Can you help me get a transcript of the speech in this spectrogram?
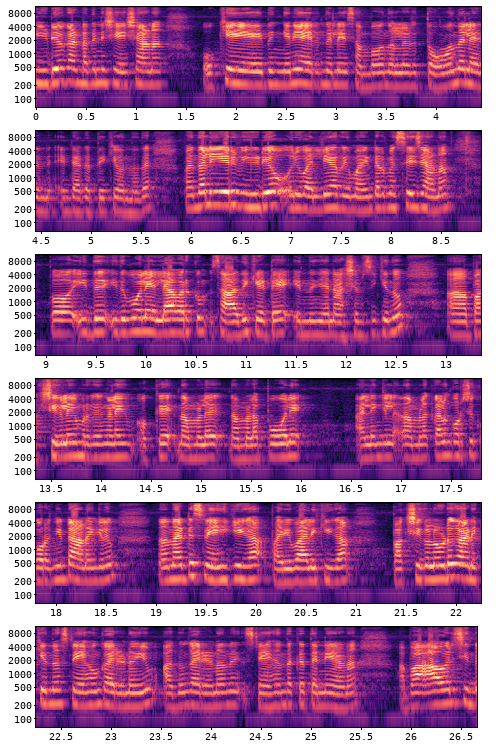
വീഡിയോ കണ്ടതിന് ശേഷമാണ് ഓക്കെ ഇതിങ്ങനെയായിരുന്നില്ലേ സംഭവം എന്നുള്ളൊരു തോന്നലായിരുന്നു എന്റെ അകത്തേക്ക് വന്നത്. അപ്പോൾ എന്തായാലും ഈ ഒരു വീഡിയോ ഒരു വലിയ റിമൈൻഡർ മെസ്സേജാണ് അപ്പോൾ ഇത് ഇതുപോലെ എല്ലാവർക്കും സാധിക്കട്ടെ എന്ന് ഞാൻ ആശംസിക്കുന്നു. പക്ഷികളെയും മൃഗങ്ങളെയും ഒക്കെ നമ്മൾ നമ്മളെപ്പോലെ അല്ലെങ്കിൽ നമ്മളെക്കാളും കുറച്ച് കുറഞ്ഞിട്ടാണെങ്കിലും നന്നായിട്ട് സ്നേഹിക്കുക പരിപാലിക്കുക പക്ഷികളോട് കാണിക്കുന്ന സ്നേഹവും കരുണയും അതും കരുണ സ്നേഹം ഇതൊക്കെ തന്നെയാണ്. അപ്പോൾ ആ ഒരു ചിന്ത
